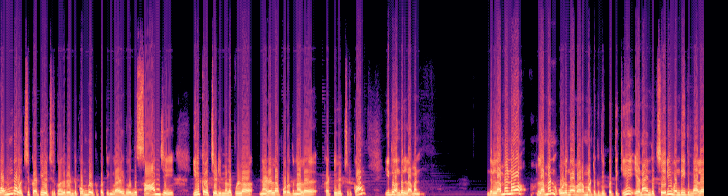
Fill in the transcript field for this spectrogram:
கொம்பு வச்சு கட்டி வச்சிருக்கோம். அது ரெண்டு கொம்பு இருக்கு பார்த்தீங்களா இது வந்து சாஞ்சி இருக்கிற செடி மேலே ஃபுல்லாக நிழலாக போகிறதுனால கட்டி வச்சிருக்கோம். இது வந்து லெமன் இந்த லெமனும் லெமன் ஒழுங்காக வரமாட்டேங்குது இப்போதைக்கு. ஏன்னா இந்த செடி வந்து இது மேலே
